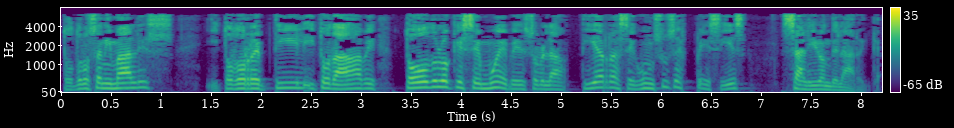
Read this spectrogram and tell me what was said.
Todos los animales, y todo reptil, y toda ave, todo lo que se mueve sobre la tierra según sus especies, salieron del arca.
